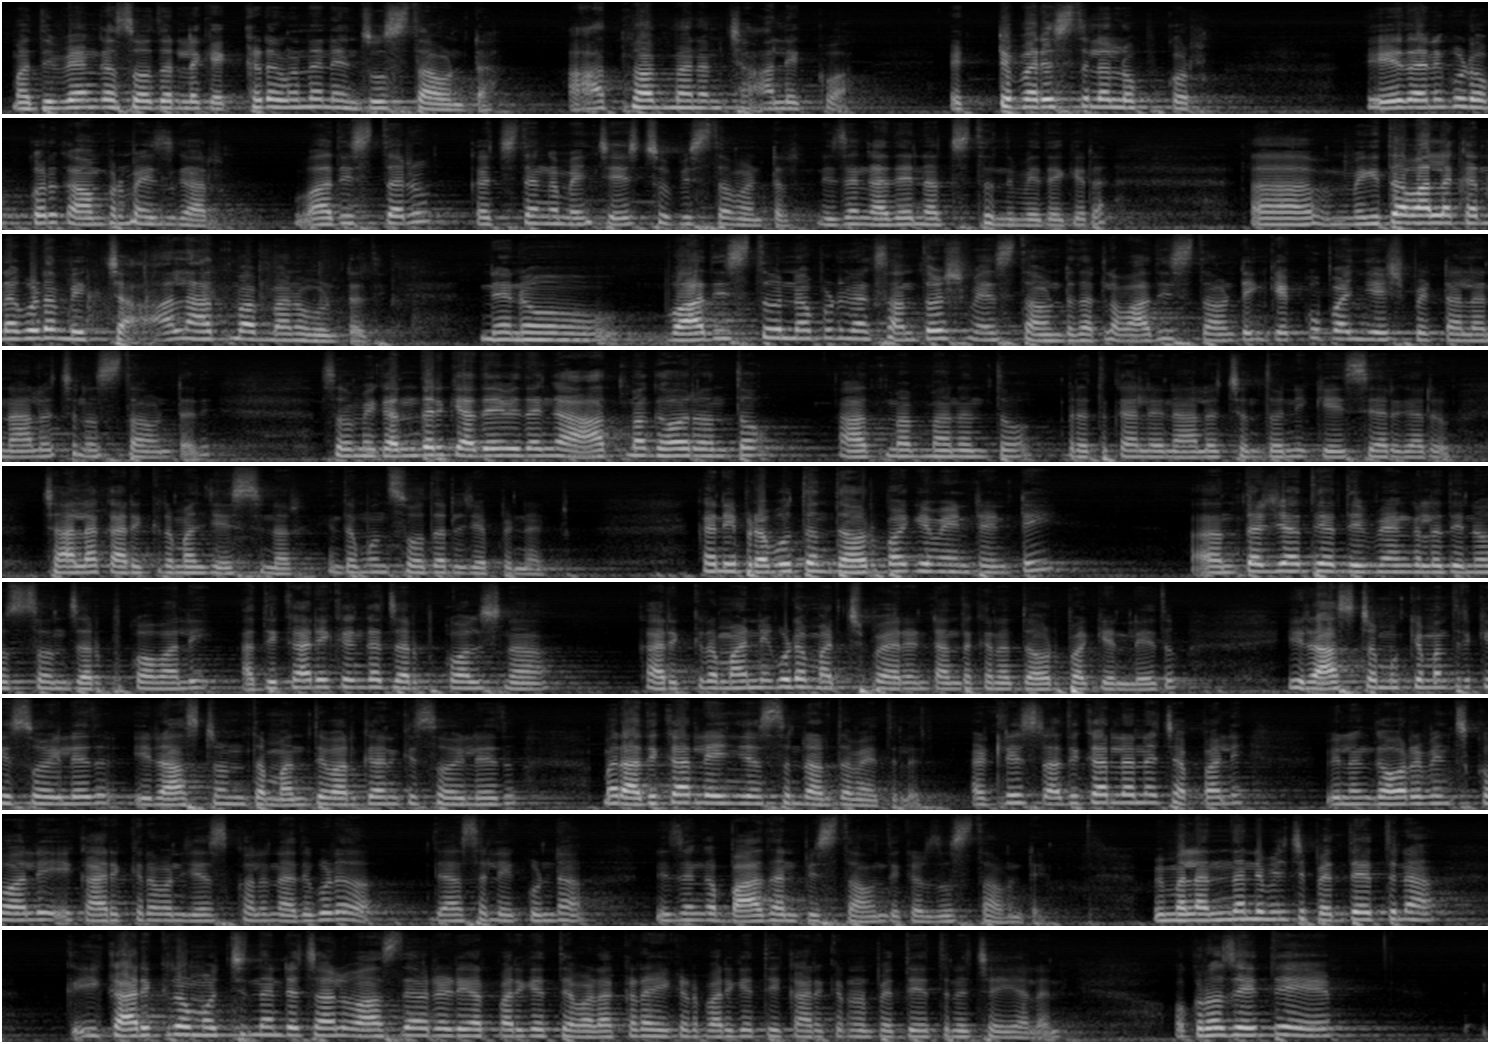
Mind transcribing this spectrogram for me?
మా దివ్యాంగ సోదరులకు ఎక్కడ ఉన్నా నేను చూస్తూ ఉంటా. ఆత్మాభిమానం చాలా ఎక్కువ. ఎట్టి పరిస్థితులలో ఒప్పుకోరు. ఏదని కూడా ఒప్పుకోరు. కాంప్రమైజ్ గారు. వాదిస్తారు. ఖచ్చితంగా మేము చేసి చూపిస్తామంటారు. నిజంగా అదే నచ్చుతుంది మీ దగ్గర. మిగతా వాళ్ళకన్నా కూడా మీకు చాలా ఆత్మాభిమానం ఉంటుంది. నేను వాదిస్తూ ఉన్నప్పుడు నాకు సంతోషం వేస్తూ ఉంటుంది. అట్లా వాదిస్తూ ఉంటే ఇంకెక్కువ పని చేసి పెట్టాలని ఆలోచన వస్తూ ఉంటుంది. సో మీకు అందరికీ అదేవిధంగా ఆత్మగౌరవంతో ఆత్మాభిమానంతో బ్రతకాలనే ఆలోచనతో కేసీఆర్ గారు చాలా కార్యక్రమాలు చేస్తున్నారు. ఇంతకుముందు సోదరులు చెప్పినట్టు. కానీ ప్రభుత్వం దౌర్భాగ్యం ఏంటంటే అంతర్జాతీయ దివ్యాంగుల దినోత్సవం జరుపుకోవాలి. అధికారికంగా జరుపుకోవాల్సిన కార్యక్రమాన్ని కూడా మర్చిపోయారంటే అంతకన్నా దౌర్భాగ్యం లేదు. ఈ రాష్ట్ర ముఖ్యమంత్రికి సోయలేదు ఈ రాష్ట్రం అంత మంత్రి వర్గానికి సోయలేదు మరి అధికారులు ఏం చేస్తుంటే అర్థమవుతలేదు అట్లీస్ట్ అధికారులనే చెప్పాలి వీళ్ళని గౌరవించుకోవాలి ఈ కార్యక్రమాన్ని చేసుకోవాలని అది కూడా ధ్యాస లేకుండా నిజంగా బాధ అనిపిస్తూ ఉంది ఇక్కడ చూస్తూ ఉంటే. మిమ్మల్ని అందరినీ పిలిచి పెద్ద ఎత్తున ఈ కార్యక్రమం వచ్చిందంటే చాలు వాసుదేవరెడ్డి గారు పరిగెత్తేవాడు అక్కడ ఇక్కడ పరిగెత్తి ఈ కార్యక్రమం పెద్ద ఎత్తున చేయాలని. ఒకరోజైతే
